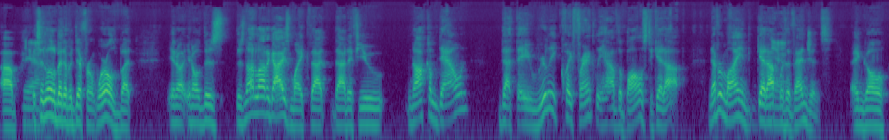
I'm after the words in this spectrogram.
Um, yeah. It's a little bit of a different world, but you know, you know, there's there's not a lot of guys, Mike, that that if you knock them down, that they really, quite frankly, have the balls to get up. Never mind get up yeah. with a vengeance and go,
